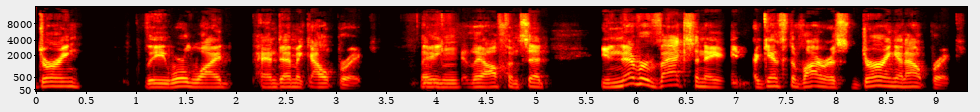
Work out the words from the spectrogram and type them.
during the worldwide pandemic outbreak. They mm-hmm. they often said you never vaccinate against a virus during an outbreak.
